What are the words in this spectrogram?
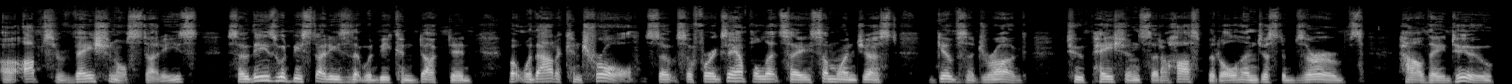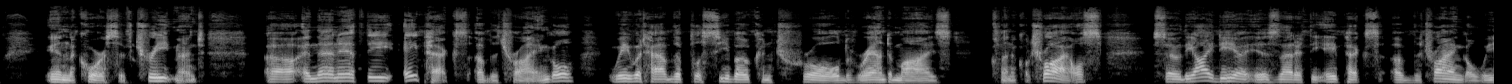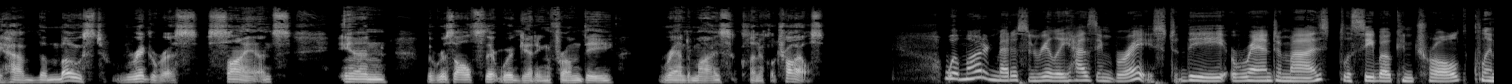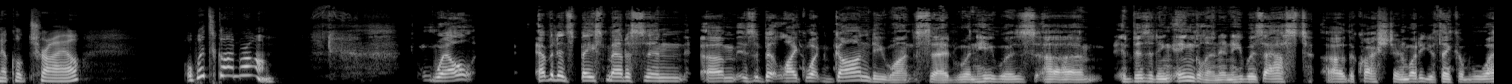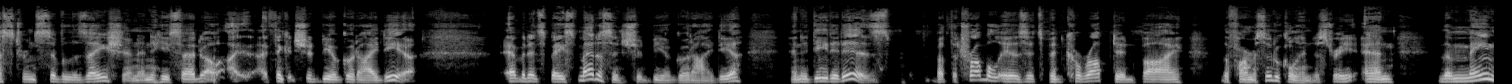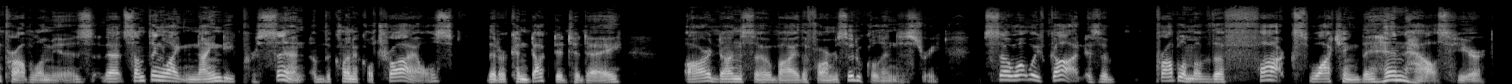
uh, observational studies. So these would be studies that would be conducted, but without a control. So, so for example, let's say someone just gives a drug to patients at a hospital and just observes how they do in the course of treatment. Uh, and then at the apex of the triangle, we would have the placebo controlled randomized clinical trials. So the idea is that at the apex of the triangle, we have the most rigorous science in the results that we're getting from the randomized clinical trials. Well, modern medicine really has embraced the randomized, placebo controlled clinical trial. What's gone wrong? Well, evidence based medicine um, is a bit like what Gandhi once said when he was um, visiting England and he was asked uh, the question, What do you think of Western civilization? And he said, Oh, I, I think it should be a good idea. Evidence based medicine should be a good idea. And indeed it is. But the trouble is, it's been corrupted by the pharmaceutical industry. And the main problem is that something like 90% of the clinical trials that are conducted today are done so by the pharmaceutical industry. So what we've got is a problem of the fox watching the hen house here.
